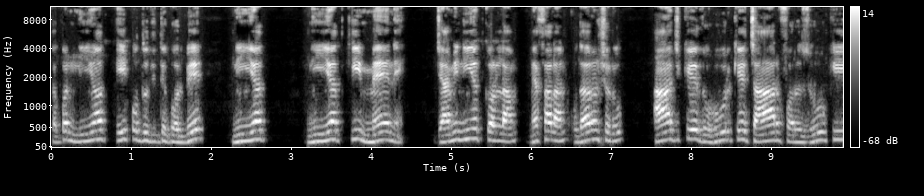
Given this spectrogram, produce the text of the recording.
তখন নিয়ত এই পদ্ধতিতে করবে, নিয়ত নিয়ত কি মেনে? যে আমি নিয়ত করলাম, মেসালান উদাহরণস্বরূপ, আজকে জহুরকে চার ফরজু কি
